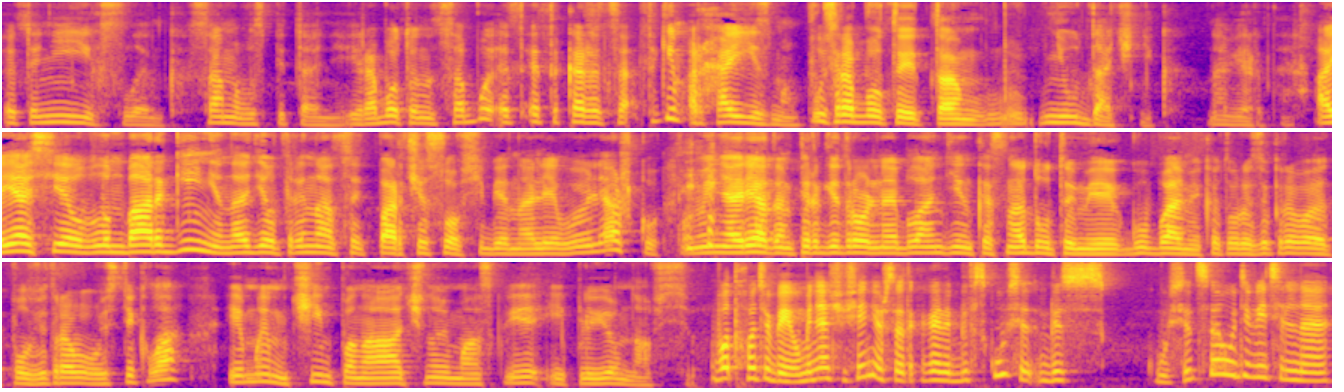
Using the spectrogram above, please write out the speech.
Это не их сленг, самовоспитание. И работа над собой это, – это кажется таким архаизмом. Пусть работает там неудачник наверное. А я сел в Ламборгини, надел 13 пар часов себе на левую ляжку. У меня рядом пергидрольная блондинка с надутыми губами, которые закрывают пол ветрового стекла. И мы мчим по ночной Москве и плюем на все. Вот хоть убей, у меня ощущение, что это какая-то безвкуси... безвкусица удивительная,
